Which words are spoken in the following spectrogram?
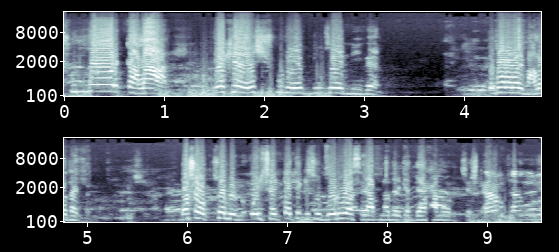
সুন্দর কালার দেখে শুনে বুঝে নিবেন। তো বড় ভাই ভালো থাকবেন। দর্শক চলুন ওই সাইডটাতে কিছু গরু আছে আপনাদেরকে দেখানোর চেষ্টা করি।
